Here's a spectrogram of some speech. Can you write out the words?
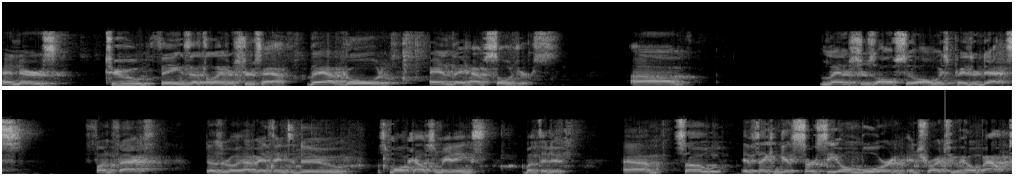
and there's two things that the Lannisters have. They have gold and they have soldiers. Um, Lannisters also always pay their debts. Fun fact, doesn't really have anything to do with small council meetings, but they do. Um, so if they can get Cersei on board and try to help out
